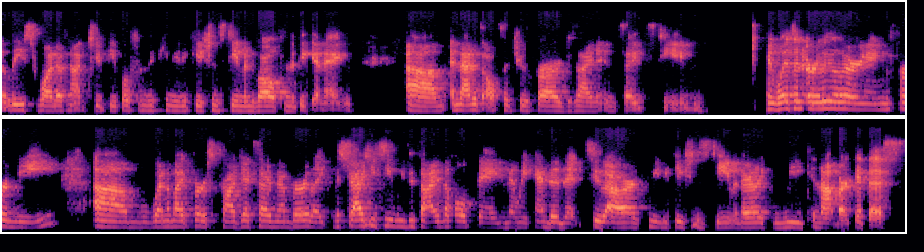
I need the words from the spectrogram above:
at least one, if not two people from the communications team involved from the beginning. Um, and that is also true for our design insights team it was an early learning for me. Um, one of my first projects, I remember like the strategy team, we designed the whole thing and then we handed it to our communications team and they're like, we cannot market this.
